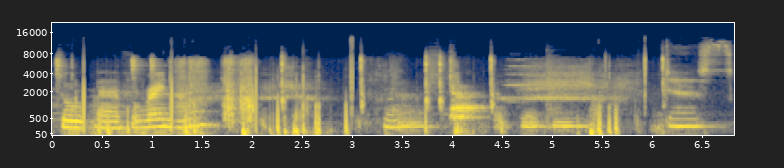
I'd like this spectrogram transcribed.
So, uh, for right now, craft, everything, desk.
